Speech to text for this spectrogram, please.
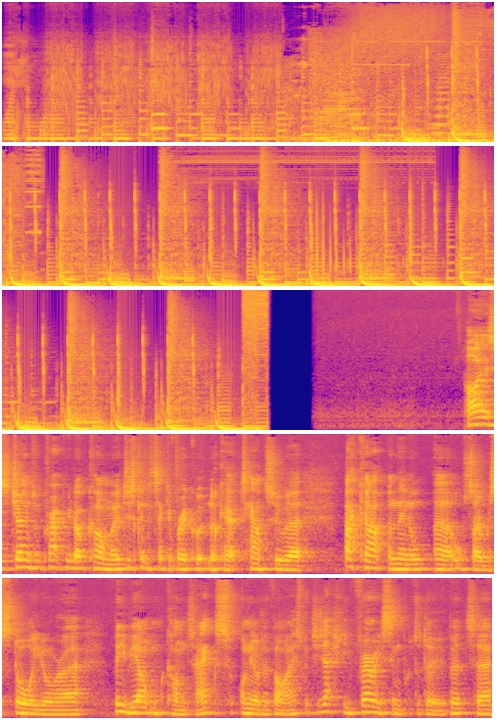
Hi, this is James from CrackBerry.com. We're just going to take a very quick look at how to uh, back up and then uh, also restore your uh, BBM contacts on your device, which is actually very simple to do, but uh,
